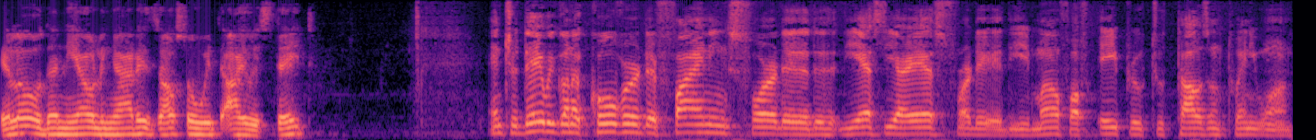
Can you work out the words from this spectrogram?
Hello, Daniel Linhares, also with Iowa State. And today we're going to cover the findings for the, the, the SDRS for the, the month of April 2021.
